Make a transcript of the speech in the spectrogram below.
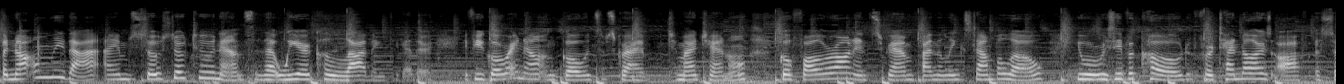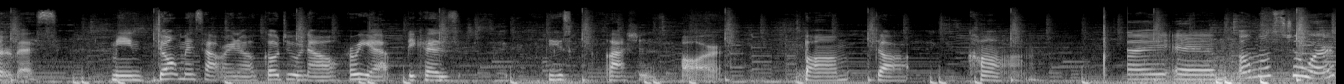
But not only that, I am so stoked to announce that we are collabing together. If you go right now and go and subscribe to my channel, go follow her on Instagram, find the links down below, you will receive a code for $10 off a service. I mean, don't miss out right now. Go do it now. Hurry up because these lashes are bomb.com. I am almost to work.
